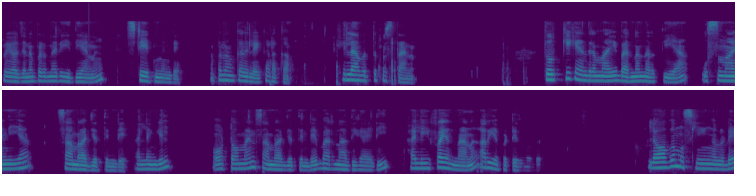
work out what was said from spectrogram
പ്രയോജനപ്പെടുന്ന രീതിയാണ് സ്റ്റേറ്റ്മെന്റ് അപ്പോൾ നമുക്കതിലേക്ക് കടക്കാം. ഹിലാവത്ത് പ്രസ്ഥാനം. തുർക്കി കേന്ദ്രമായി ഭരണം നടത്തിയ ഉസ്മാനിയ സാമ്രാജ്യത്തിന്റെ അല്ലെങ്കിൽ ഓട്ടോമൻ സാമ്രാജ്യത്തിന്റെ ഭരണാധികാരി ഖലീഫ എന്നാണ് അറിയപ്പെട്ടിരുന്നത്. ലോക മുസ്ലിങ്ങളുടെ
